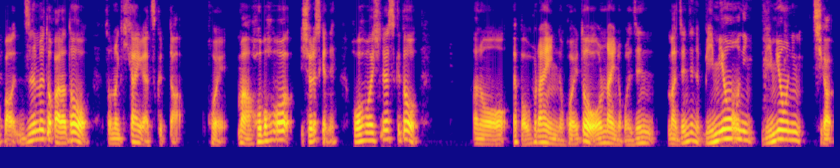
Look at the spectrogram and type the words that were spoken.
っぱ、ズームとかだと、その機械が作った声、まあ、ほぼほぼ一緒ですけどね。ほぼほぼ一緒ですけど、あの、やっぱオフラインの声とオンラインの声全、まあ、全然微妙に、微妙に違うっ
